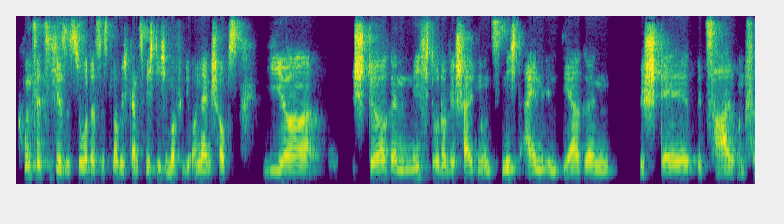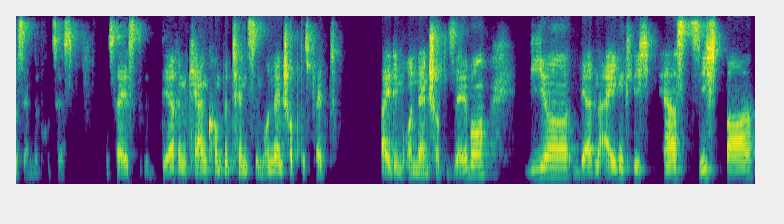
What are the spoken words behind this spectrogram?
Grundsätzlich ist es so, das ist, glaube ich, ganz wichtig immer für die Online-Shops. Wir stören nicht oder wir schalten uns nicht ein in deren Bestell-, Bezahl- und Versendeprozess. Das heißt, deren Kernkompetenz im Online-Shop, das bleibt bei dem Online-Shop selber. Wir werden eigentlich erst sichtbar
